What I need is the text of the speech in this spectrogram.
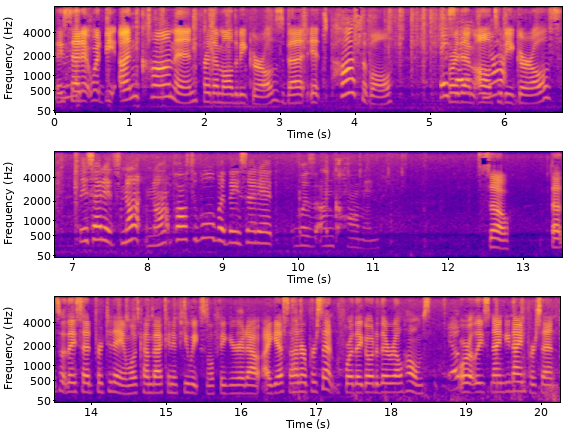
they said it would be uncommon for them all to be girls, but it's possible They for them it's all to be girls. They said it's not not possible, but they said it was uncommon. So, that's what they said for today, and we'll come back in a few weeks and we'll figure it out. I guess 100% before they go to their real homes, Yep. or at least 99%.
